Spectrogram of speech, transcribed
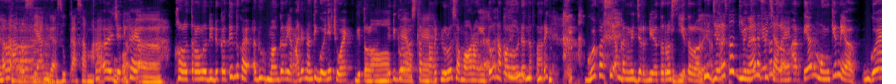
harus yang nggak suka sama Eh, aku. eh, jadi kayak Eh. kalau terlalu dideketin tuh kayak aduh mager yang ada nanti gue cuek gitu loh. Oh, Jadi gue harus oke. tertarik dulu sama orang itu. Nah kalau udah tertarik, gue pasti akan ngejar dia terus gitu, Gitu loh. ya. Ngejarnya tuh gimana Ngejarnya sih caranya? Dalam artian mungkin ya gue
